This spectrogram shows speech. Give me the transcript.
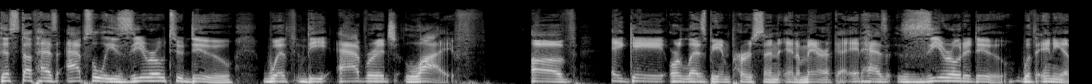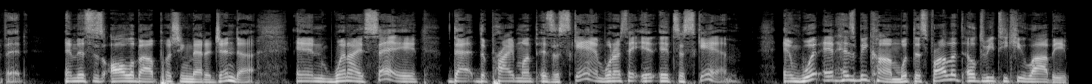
This stuff has absolutely zero to do with the average life of a gay or lesbian person in America. It has zero to do with any of it. And this is all about pushing that agenda. And when I say that the Pride Month is a scam, when I say it, it's a scam, and what it has become with this far left LGBTQ lobby,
